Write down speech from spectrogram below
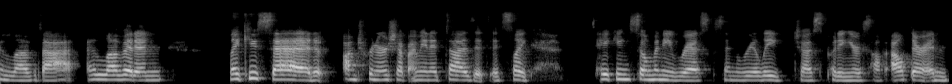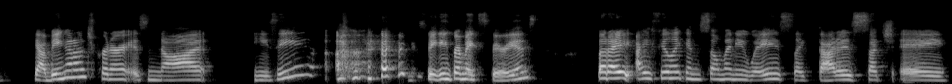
I love that. I love it. And like you said, entrepreneurship, I mean, it does, it, it's like taking so many risks and really just putting yourself out there. And yeah, being an entrepreneur is not easy, speaking from experience. But I, I feel like in so many ways, like that is such a,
